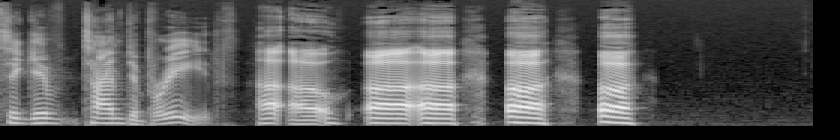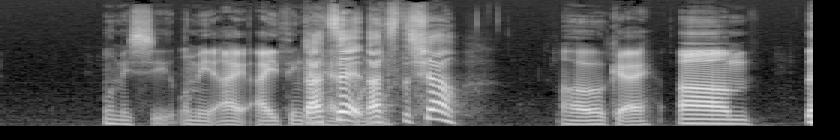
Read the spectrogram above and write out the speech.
to give time to breathe. Uh oh. Uh uh uh uh. Let me see. Let me. I I think That's had it. That's the show. Oh, okay. Um.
